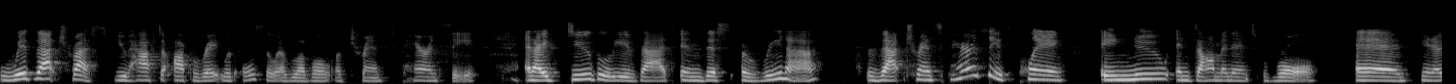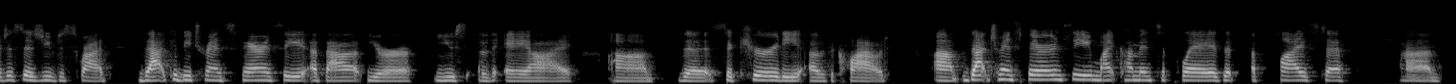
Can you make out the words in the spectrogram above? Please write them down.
with that trust, you have to operate with also a level of transparency. And I do believe that in this arena, that transparency is playing a new and dominant role. And, you know, just as you've described, that could be transparency about your use of AI, um, the security of the cloud. Um, that transparency might come into play as it applies to um,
